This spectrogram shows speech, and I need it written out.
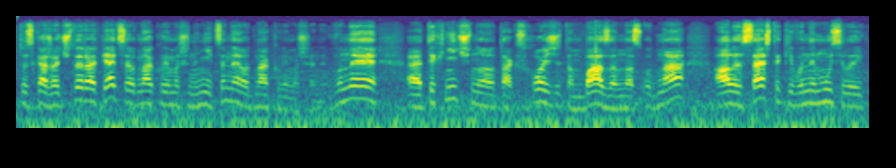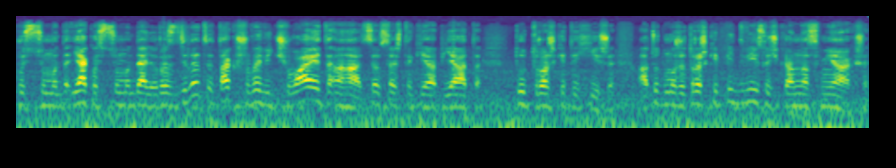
хтось каже, А4, А5 це однакові машини. Ні, це не однакові машини. Вони е, технічно так схожі, там база в нас одна, але все ж таки вони мусили якусь цю модель, якось цю модель розділити так, що ви відчуваєте, ага, це все ж таки А5, тут трошки тихіше, а тут може трошки підвісочка в нас м'якше,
